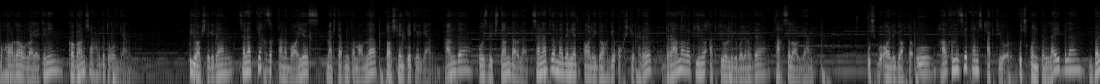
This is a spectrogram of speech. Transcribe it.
Buxoro viloyatining Kogon shahrida tug'ilgan. U yoshligidan san'atga qiziqqani bois maktabni tamomlab toshkentga kelgan. Hamda o'zbekiston davlat san'at va madaniyat oliygohiga o'qishga kirib drama va kino aktyorligi bo'limida tahsil olgan. Ushbu oliygohda u xalqimizga tanish aktyor uchqun tillayev bilan bir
